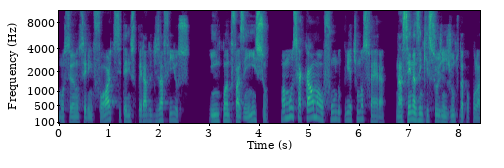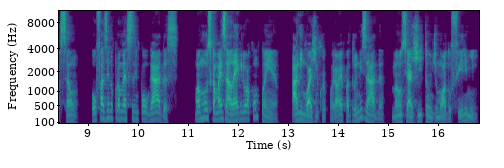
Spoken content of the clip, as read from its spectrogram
mostrando serem fortes e terem superado desafios. E enquanto fazem isso, Uma música calma ao fundo cria atmosfera. Nas cenas em que surgem junto da população, ou fazendo promessas empolgadas, uma música mais alegre o acompanha. A linguagem corporal é padronizada. Mãos se agitam de modo firme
